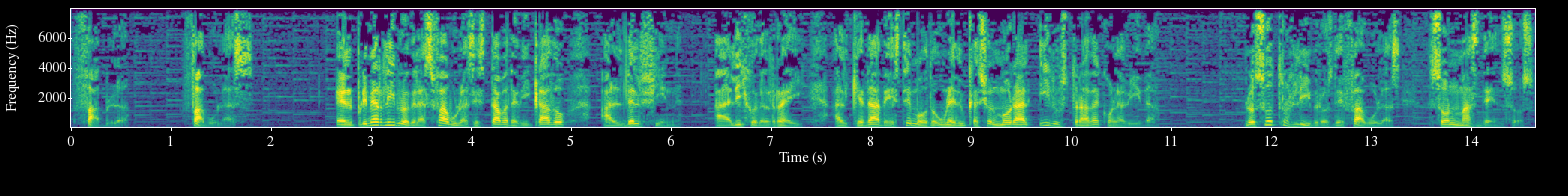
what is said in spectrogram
Fables, Fábulas. El primer libro de las fábulas estaba dedicado al Delfín, al hijo del rey, al que da de este modo una educación moral ilustrada con la vida. Los otros libros de fábulas son más densos,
